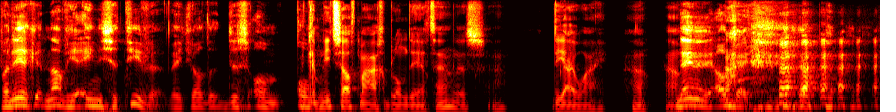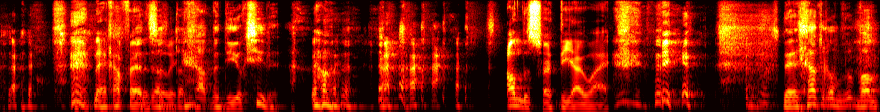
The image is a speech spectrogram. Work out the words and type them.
Wanneer nam je initiatieven? Weet je wel? Dus om... om... Ik heb niet zelf mijn haar geblondeerd, hè? Dus DIY. Oh, oh. Nee, nee, nee, oké. Nee, ga verder, dat, sorry. dat gaat met dioxide. Anders soort DIY. Nee, het gaat erom, van,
